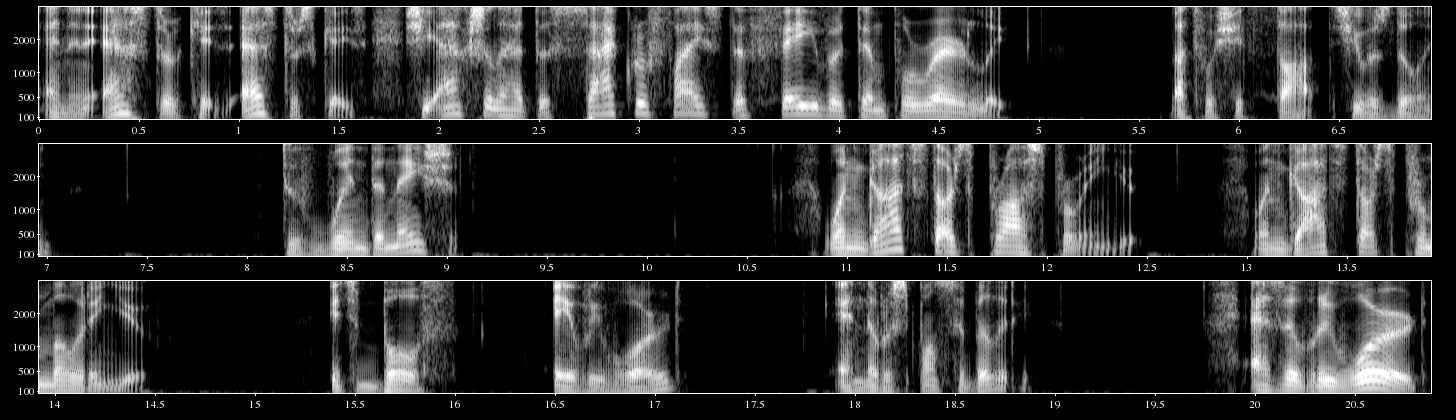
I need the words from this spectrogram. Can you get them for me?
And in Esther case, Esther's case, she actually had to sacrifice the favor temporarily. That's what she thought she was doing to win the nation. When God starts prospering you, when God starts promoting you, it's both a reward and a responsibility. As a reward,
